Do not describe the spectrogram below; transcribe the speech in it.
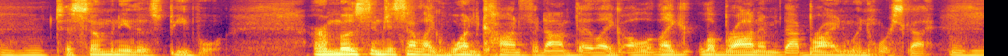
mm-hmm. to so many of those people. Or most of them just have like one confidant that like all like LeBron and that Brian Windhorst guy. Mm-hmm.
